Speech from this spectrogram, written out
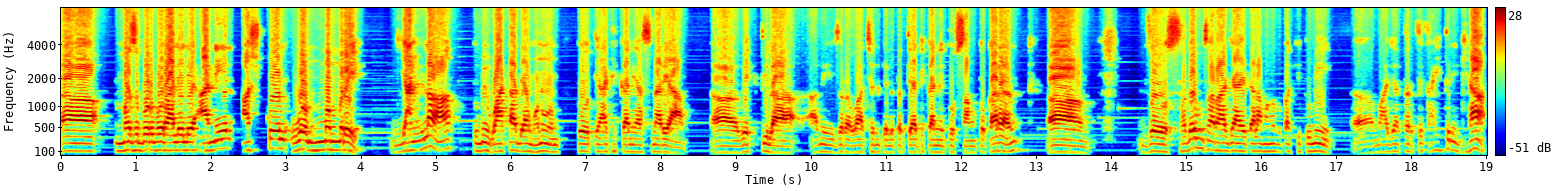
अं, मजबरोबर आलेले अनेर अश्कोल व ममरे. यांना तुम्ही वाटा द्या म्हणून तो त्या ठिकाणी असणाऱ्या अं, व्यक्तीला आम्ही जर वाचन केलं तर त्या ठिकाणी तो सांगतो. कारण अं, जो सदोमचा राजा आहे त्याला म्हणत होता की तुम्ही अं, माझ्यातर्फे काहीतरी घ्या.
